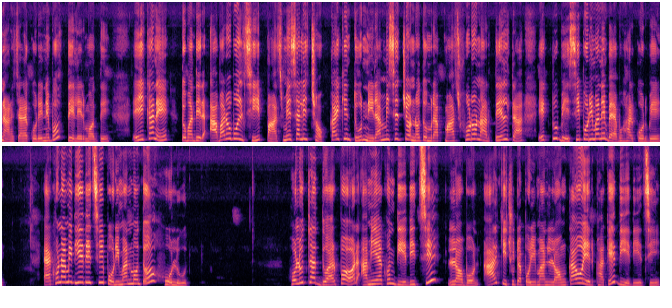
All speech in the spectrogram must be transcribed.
নাড়াচাড়া করে নেব তেলের মধ্যে। এইখানে তোমাদের আবারও বলছি, পাঁচ মেশালি ছক্কায় কিন্তু নিরামিষের জন্য তোমরা পাঁচ ফোড়ন আর তেলটা একটু বেশি পরিমাণে ব্যবহার করবে। এখন আমি দিয়ে দিচ্ছি পরিমাণ মতো হলুদ। হলুদটা দেওয়ার পর আমি এখন দিয়ে দিচ্ছি লবণ আর কিছুটা পরিমাণ লঙ্কাও এর ফাঁকে দিয়ে দিয়েছি।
